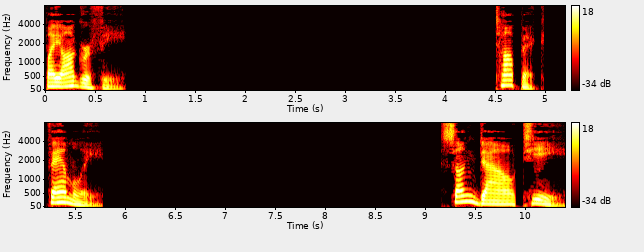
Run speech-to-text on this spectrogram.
Biography Family Tsung-Dao T.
